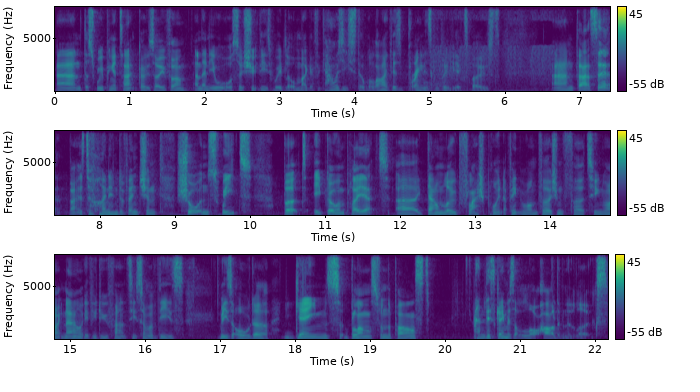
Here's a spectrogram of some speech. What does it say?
and the swooping attack goes over and then he will also shoot these weird little maggot how is he still alive? His brain is completely exposed. And that's it. That is Divine Intervention. Short and sweet, but it, go and play it. Uh, download Flashpoint. I think we're on version 13 right now. If you do fancy some of these these older games, blasts from the past. And this game is a lot harder than it looks.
